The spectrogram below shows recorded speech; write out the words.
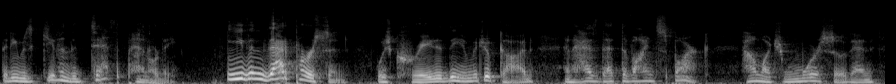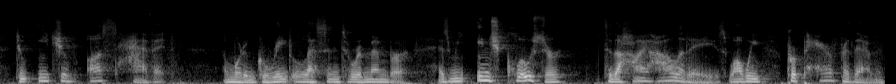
that he was given the death penalty. Even that person was created the image of God and has that divine spark. How much more so then do each of us have it? And what a great lesson to remember as we inch closer to the high holidays while we prepare for them.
